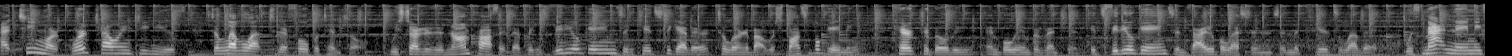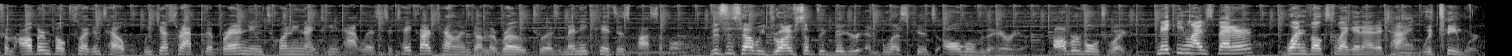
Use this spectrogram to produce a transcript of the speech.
At TeamWrk, we're challenging youth to level up to their full potential. We started a nonprofit that brings video games and kids together to learn about responsible gaming, character building, and bullying prevention. It's video games and valuable lessons, and the kids love it. With Matt and Amy from Auburn Volkswagen's help, we just wrapped a brand new 2019 Atlas to take our challenge on the road to as many kids as possible. This is how we drive something bigger and bless kids all over the area. Auburn Volkswagen. Making lives better, one Volkswagen at a time. With teamwork.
